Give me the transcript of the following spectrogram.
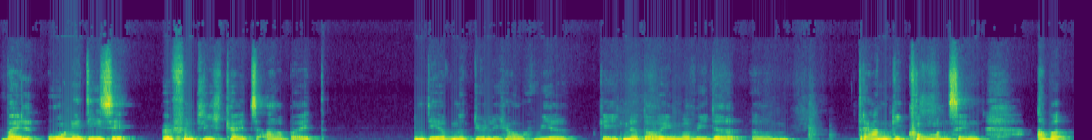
weil ohne diese Öffentlichkeitsarbeit, in der natürlich auch wir Gegner da immer wieder ähm, drangekommen sind, aber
